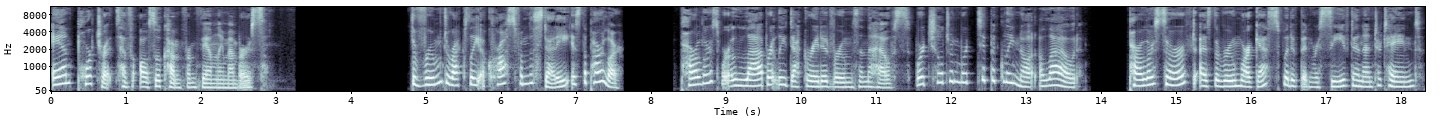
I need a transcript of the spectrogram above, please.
And portraits have also come from family members. The room directly across from the study is the parlor. Parlors were elaborately decorated rooms in the house where children were typically not allowed. Parlors served as the room where guests would have been received and entertained,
